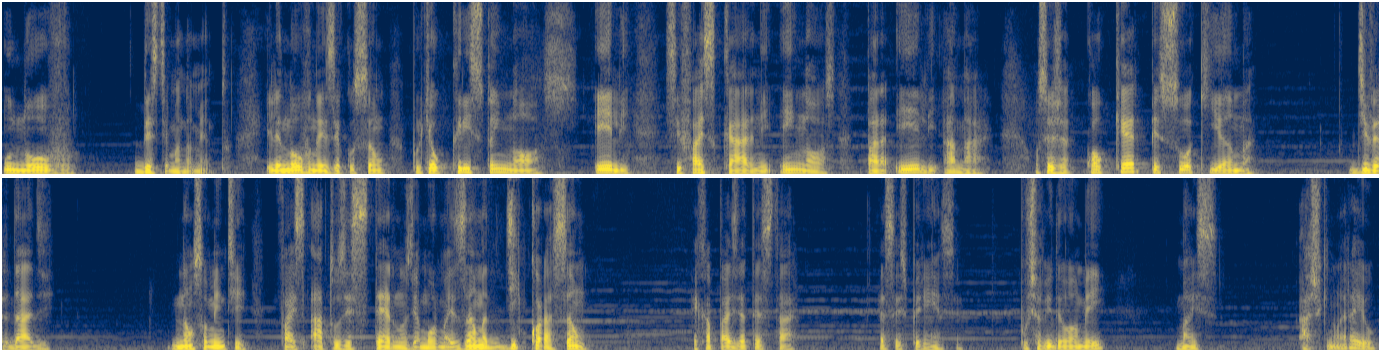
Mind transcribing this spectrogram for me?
o novo deste mandamento. Ele é novo na execução porque é o Cristo em nós. Ele se faz carne em nós para Ele amar. Ou seja, qualquer pessoa que ama de verdade, não somente faz atos externos de amor, mas ama de coração, é capaz de atestar essa experiência. Puxa vida, eu amei, mas acho que não era eu.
